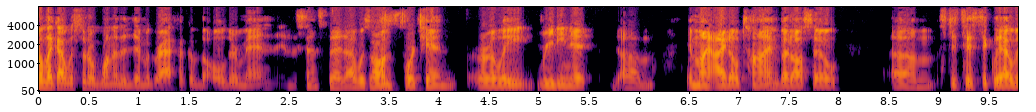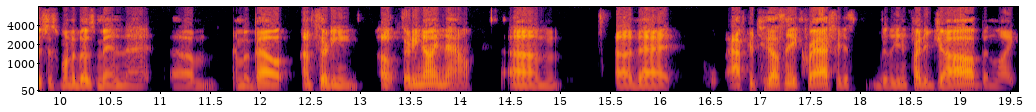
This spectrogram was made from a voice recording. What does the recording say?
felt like I was sort of one of the demographic of the older men in the sense that I was on 4chan early, reading it um, in my idle time, but also um, statistically, I was just one of those men that um, I'm about, I'm 30, oh, 39 now, um, uh, that after 2008 crash, I just really didn't find a job. And like,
